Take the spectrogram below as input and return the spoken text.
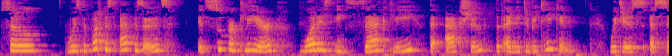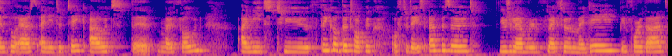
So with the podcast episodes, it's super clear what is exactly the action that I need to be taken, which is as simple as I need to take out the my phone, I need to think of the topic of today's episode, Usually I'm reflecting on my day before that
